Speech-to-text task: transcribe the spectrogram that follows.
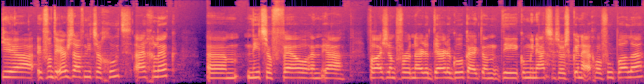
Ja, ik vond de eerste helft niet zo goed eigenlijk. Um, niet zo fel. En ja, vooral als je dan bijvoorbeeld naar de derde goal kijkt, dan die combinaties en zo, ze kunnen echt wel voetballen.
